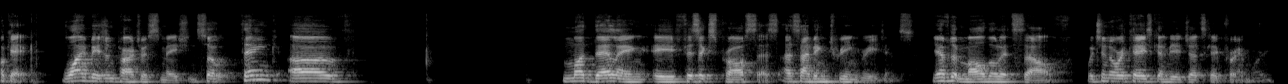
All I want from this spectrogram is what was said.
okay, why Bayesian parameter estimation? So think of modeling a physics process as having three ingredients. You have the model itself, which in our case can be a Jetscape framework.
